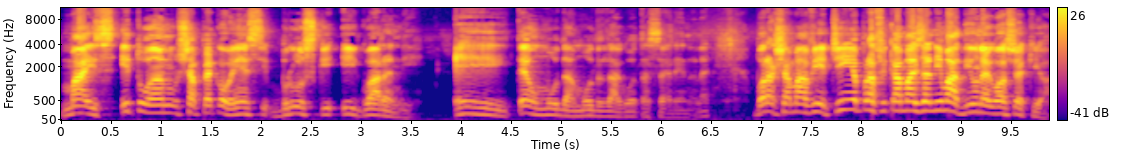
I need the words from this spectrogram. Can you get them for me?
Mais Ituano, Chapecoense, Brusque e Guarani. Eita, é um muda-muda da gota serena, né? Bora chamar a vinhetinha para ficar mais animadinho o negócio aqui, ó.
